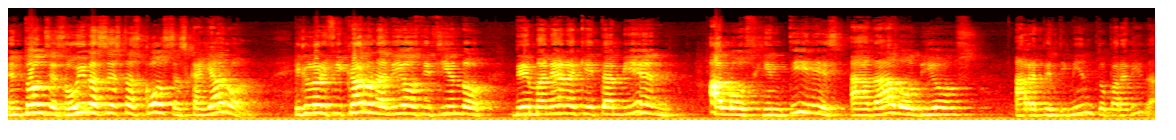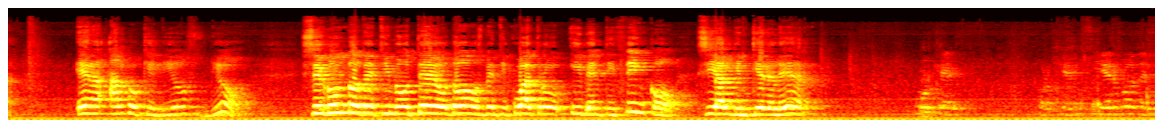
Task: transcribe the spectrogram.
Entonces, oídas estas cosas, callaron y glorificaron a Dios diciendo, de manera que también a los gentiles ha dado Dios arrepentimiento para vida. Era algo que Dios dio. Segundo de Timoteo 2, 24 y 25, si alguien quiere leer el siervo del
